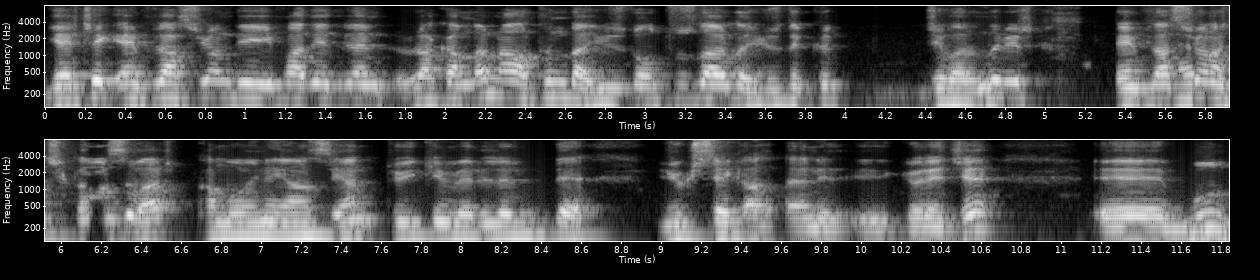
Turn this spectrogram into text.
gerçek enflasyon diye ifade edilen rakamların altında yüzde otuzlarda yüzde kırk civarında bir enflasyon açıklaması var. Kamuoyuna yansıyan TÜİK'in verileri de yüksek yani e, görece. E, bu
